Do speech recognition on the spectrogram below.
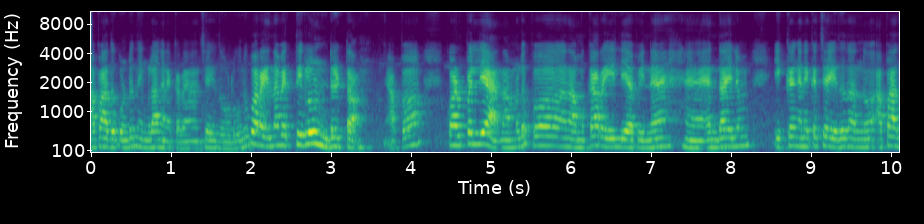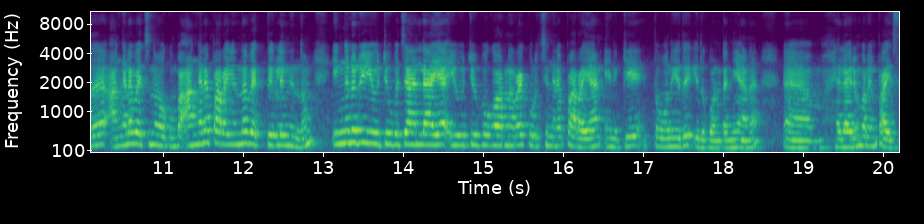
അപ്പോൾ അതുകൊണ്ട് നിങ്ങൾ അങ്ങനെയൊക്കെ തന്നെ ചെയ്തോളൂ എന്ന് പറയുന്ന വ്യക്തികളും ഉണ്ട് കേട്ടോ അപ്പോൾ കുഴപ്പമില്ല നമ്മളിപ്പോൾ നമുക്കറിയില്ല. പിന്നെ എന്തായാലും ഇക്ക അങ്ങനെയൊക്കെ ചെയ്ത് തന്നു. അപ്പോൾ അത് അങ്ങനെ വെച്ച് നോക്കുമ്പോൾ അങ്ങനെ പറയുന്ന വ്യക്തികളിൽ നിന്നും ഇങ്ങനൊരു യൂട്യൂബ് ചാനലായ യൂട്യൂബ് കോർണറെ കുറിച്ച് ഇങ്ങനെ പറയാൻ എനിക്ക് തോന്നിയത് ഇതുകൊണ്ട് തന്നെയാണ്. എല്ലാവരും പറയും പൈസ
